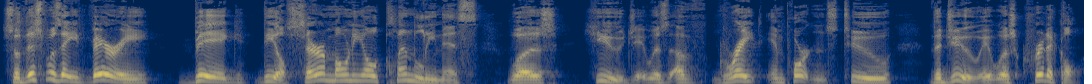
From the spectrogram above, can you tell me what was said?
So this was a very big deal. Ceremonial cleanliness was huge. It was of great importance to the Jew. It was critical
